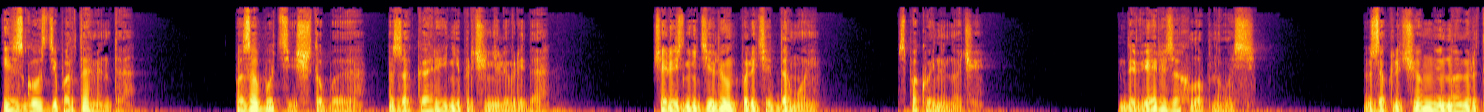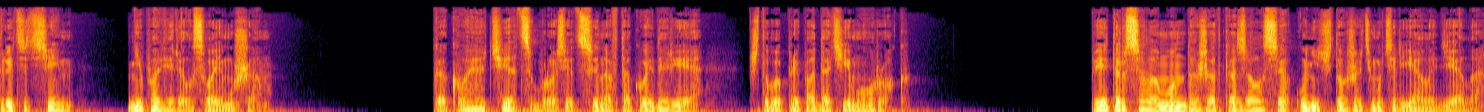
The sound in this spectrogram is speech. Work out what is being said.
из Госдепартамента», Позаботьтесь, чтобы Закарии не причинили вреда. Через неделю он полетит домой. Спокойной ночи. Дверь захлопнулась. Заключенный номер 37 не поверил своим ушам. Какой отец бросит сына в такой дыре, чтобы преподать ему урок? Питер Соломон даже отказался уничтожить материалы дела.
